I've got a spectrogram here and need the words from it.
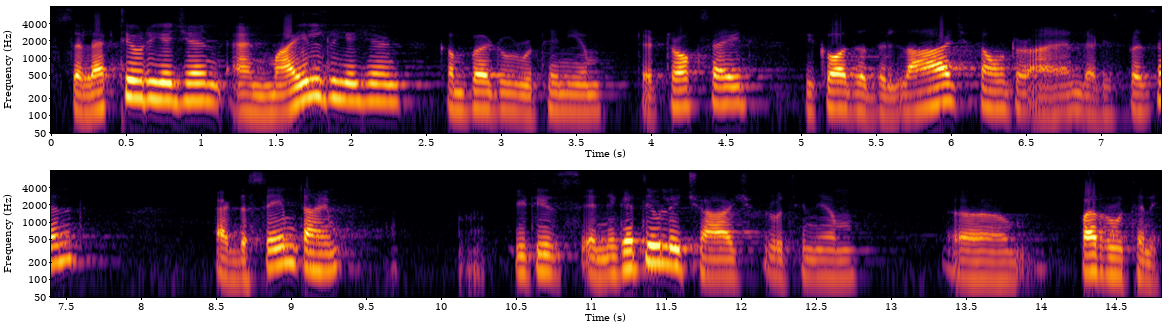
selective reagent and mild reagent compared to ruthenium tetroxide because of the large counter ion that is present. At the same time it is a negatively charged ruthenium uh, perruthenate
